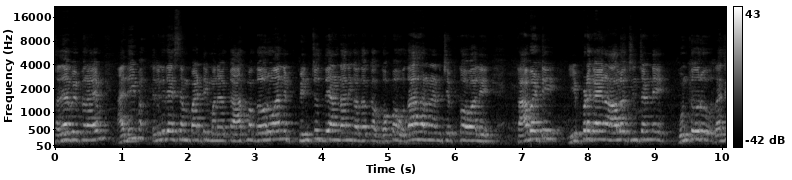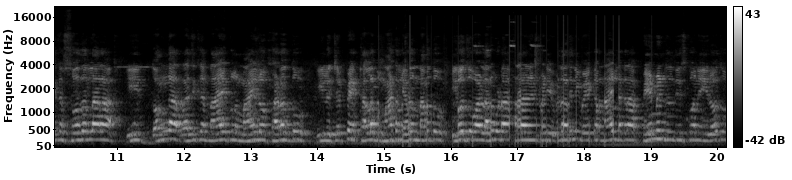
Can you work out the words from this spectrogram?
సదాభిప్రాయం. అది తెలుగుదేశం పార్టీ మన యొక్క ఆత్మ గౌరవాన్ని పెంచుద్ది అనడానికి అదొక గొప్ప ఉదాహరణ అని చెప్పుకోవాలి. కాబట్టి ఇప్పటికైనా ఆలోచించండి గుంటూరు రజక సోదరులారా ఈ దొంగ రజక నాయకుల మాయలో పడద్దు. వీళ్ళు చెప్పే కళ్ళ మాటలు ఎవరు నమ్మదు ఈ రోజు వాళ్ళు కూడా నాయకుల దగ్గర పేమెంట్లు తీసుకొని ఈ రోజు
